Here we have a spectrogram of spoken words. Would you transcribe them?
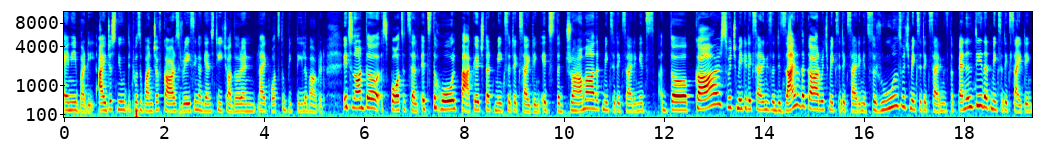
anybody. I just knew it was a bunch of cars racing against each other, and like, what's the big deal about it? It's not the sports itself, it's the whole package that makes it exciting. It's the drama that makes it exciting. It's the cars which make it exciting. It's the design of the car which makes it exciting. It's the rules which makes it exciting. It's the penalty that makes it exciting.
